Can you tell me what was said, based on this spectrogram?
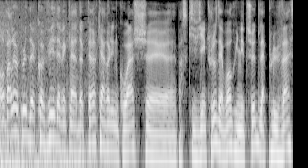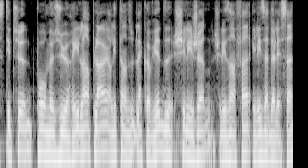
On va parler un peu de COVID avec la docteure Caroline Couache, euh, parce qu'il vient tout juste d'avoir une étude, la plus vaste étude pour mesurer l'ampleur, l'étendue de la COVID chez les jeunes, chez les enfants et les adolescents.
